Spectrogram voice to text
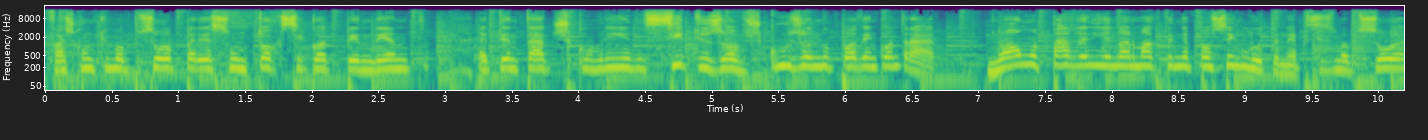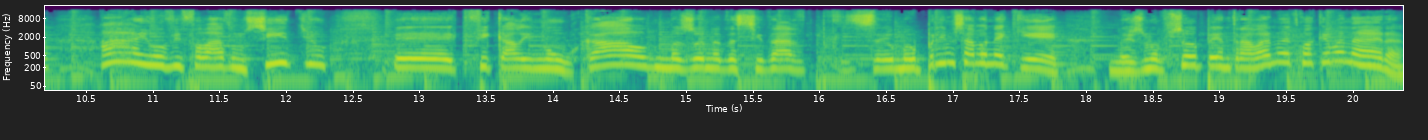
faz com que uma pessoa pareça um toxicodependente a tentar descobrir sítios obscuros onde o pode encontrar. Não há uma padaria normal que tenha pão sem glúten. É preciso uma pessoa. Ah, eu ouvi falar de um sítio eh, que fica ali num local, numa zona da cidade. O meu primo sabe onde é que é. Mas uma pessoa para entrar lá não é de qualquer maneira.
